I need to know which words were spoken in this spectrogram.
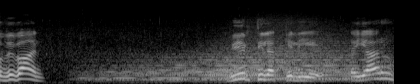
तो विवान वीर तिलक के लिए तैयार हो?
